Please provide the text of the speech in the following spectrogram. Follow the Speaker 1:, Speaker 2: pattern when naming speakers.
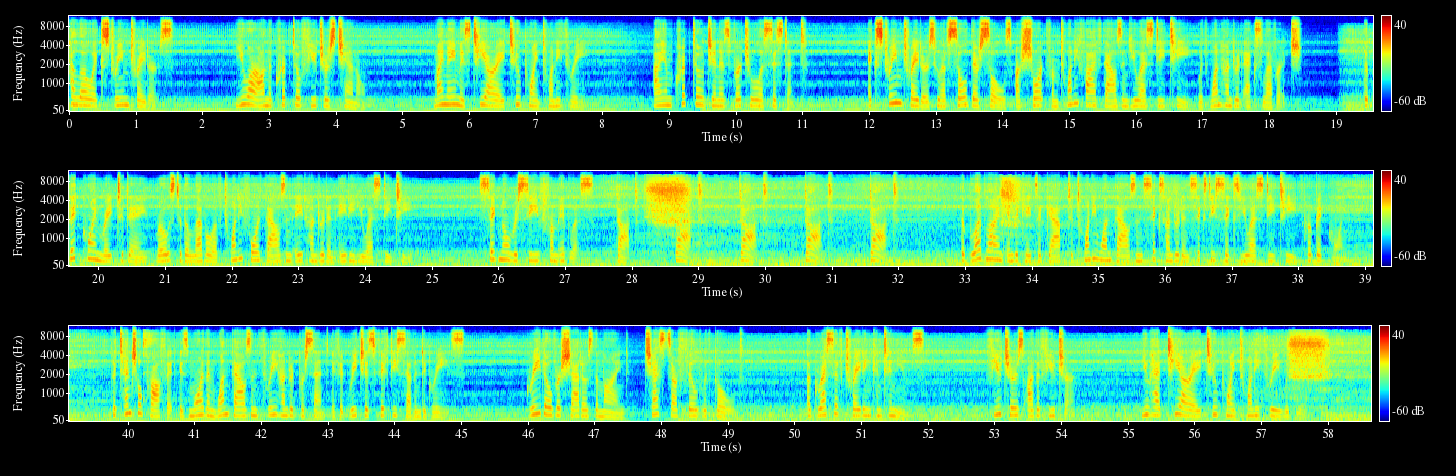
Speaker 1: Hello extreme traders. You are on the Crypto Futures channel. My name is TRA 2.23. I am Crypto Gina's virtual assistant. Extreme traders who have sold their souls are short from 25,000 USDT with 100x leverage. The Bitcoin rate today rose to the level of 24,880 USDT. Signal received from Iblis. Dot. Dot. Dot. Dot. Dot. The bloodline indicates a gap to 21,666 USDT per Bitcoin. Potential profit is more than 1,300% if it reaches 57 degrees. Greed overshadows the mind, chests are filled with gold. Aggressive trading continues. Futures are the future. You had TRA 2.23 with you.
